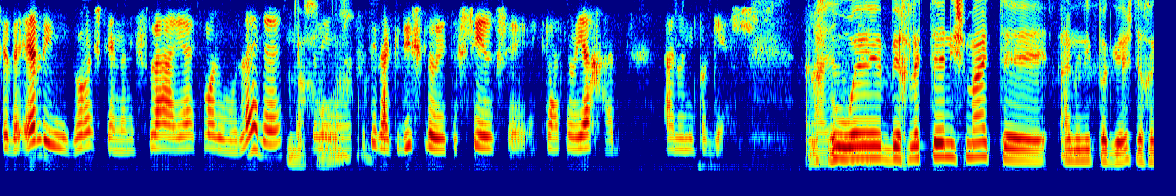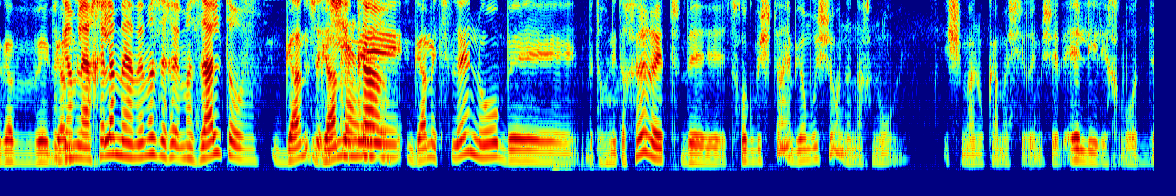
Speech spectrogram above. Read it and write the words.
שלאלי גורנשטיין הנפלא היה אתמול יום הולדת, נכון. אני רציתי להקדיש לו את השיר שהקלטנו יחד, אנו ניפגש. אנחנו אה, בהחלט אה, נשמע את אה, אנו ניפגש, דרך אגב, וגם וגם לאחל למהמם הזה מזל טוב. גם, גם, גם אצלנו, ב, בתוכנית אחרת, בצחוק בשתיים, ביום ראשון, אנחנו השמענו כמה שירים של אלי לכבוד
